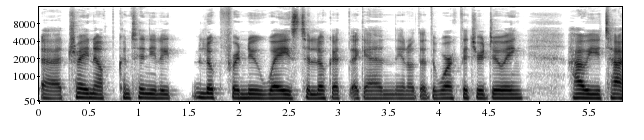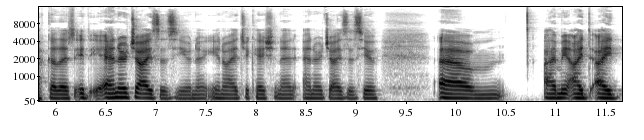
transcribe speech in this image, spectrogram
uh, train up, continually look for new ways to look at again, you know, the, the work that you're doing, how you tackle it. It energizes you. You know, you know, education energizes you. Um, I mean, I, I,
